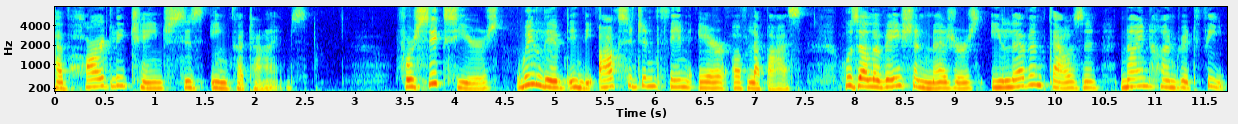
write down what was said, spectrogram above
have hardly changed since Inca times. For six years, we lived in the oxygen thin air of La Paz, whose elevation measures 11,900 feet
